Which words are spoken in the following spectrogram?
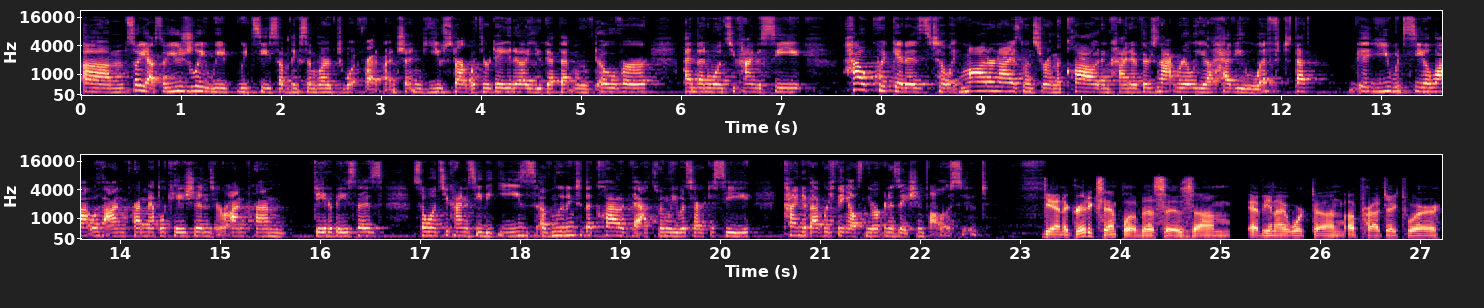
Um, so yeah, so usually we, we'd see something similar to what Fred mentioned. You start with your data, you get that moved over. And then once you kind of see how quick it is to like modernize once you're in the cloud and kind of, there's not really a heavy lift that you would see a lot with on-prem applications or on-prem databases. So once you kind of see the ease of moving to the cloud, that's when we would start to see kind of everything else in the organization follow suit. Yeah, and a great example of this is um, Evi and I worked on a project where,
